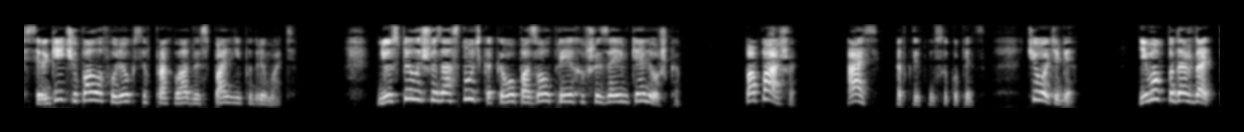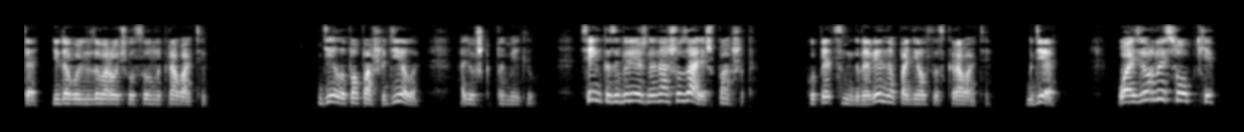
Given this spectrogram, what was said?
Сергей Чупалов улегся в прохладной спальне подремать. Не успел еще заснуть, как его позвал приехавший заимки Алешка. — Папаша, — Ась, — откликнулся купец, — чего тебе? — Не мог подождать-то, — недовольно заворочился он на кровати. — Дело, папаша, дело, — Алешка помедлил. — Сенька Забережный нашу залежь пашет. Купец мгновенно поднялся с кровати. — Где? — У озерной сопки.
